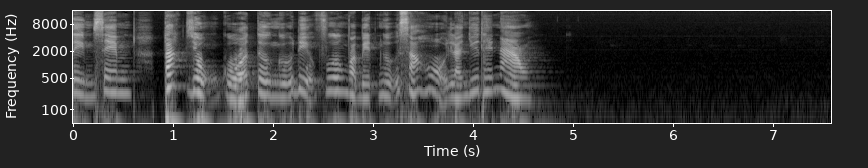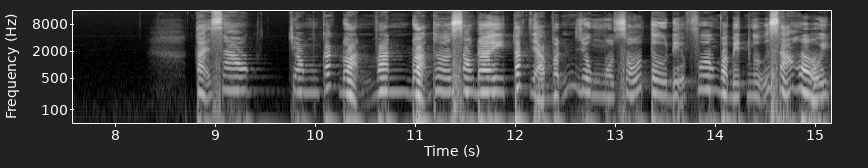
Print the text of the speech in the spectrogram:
tìm xem tác dụng của từ ngữ địa phương và biệt ngữ xã hội là như thế nào. Tại sao trong các đoạn văn, đoạn thơ sau đây tác giả vẫn dùng một số từ địa phương và biệt ngữ xã hội?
